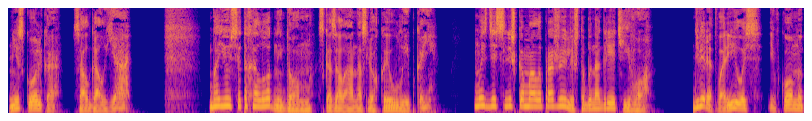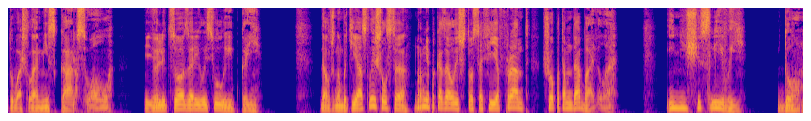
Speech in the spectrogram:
«Нисколько», — солгал я. «Боюсь, это холодный дом», — сказала она с легкой улыбкой. «Мы здесь слишком мало прожили, чтобы нагреть его». Дверь отворилась, и в комнату вошла мисс Карсуолл. Ее лицо озарилось улыбкой. Должно быть, я ослышался, но мне показалось, что София Франт шепотом добавила. «И несчастливый дом».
